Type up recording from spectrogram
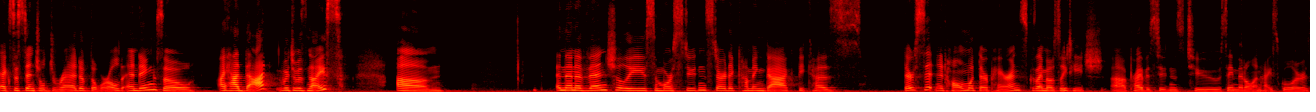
existential dread of the world ending. So I had that, which was nice. Um, and then eventually, some more students started coming back because they're sitting at home with their parents, because I mostly teach uh, private students to, say, middle and high schoolers.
